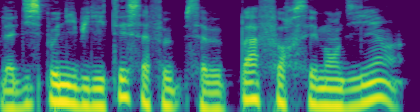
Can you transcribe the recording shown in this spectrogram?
La disponibilité, ça ne ça veut pas forcément dire euh,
